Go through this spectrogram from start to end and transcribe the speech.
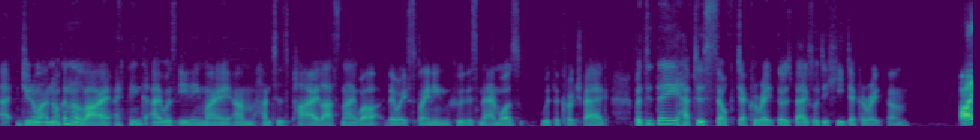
I, do you know what? I'm not gonna lie. I think I was eating my um, hunter's pie last night while they were explaining who this man was with the coach bag. But did they have to self-decorate those bags, or did he decorate them? I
